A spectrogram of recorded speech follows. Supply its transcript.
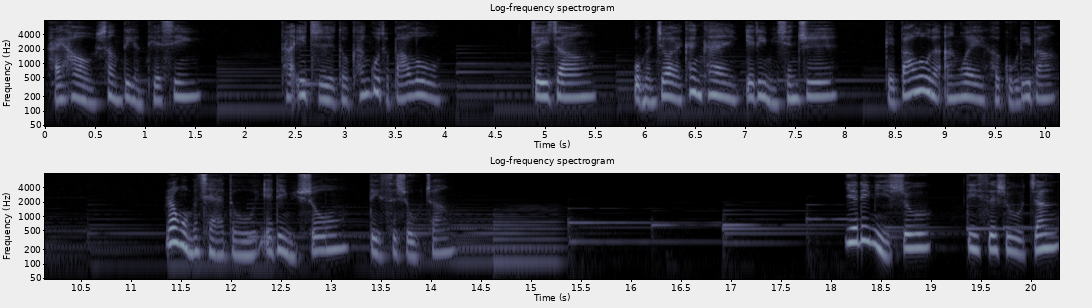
还好上帝很贴心，他一直都看顾着巴路。这一章，我们就来看看耶利米先知给巴路的安慰和鼓励吧。让我们起来读耶利米书第四十五章。耶利米书第四十五章。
